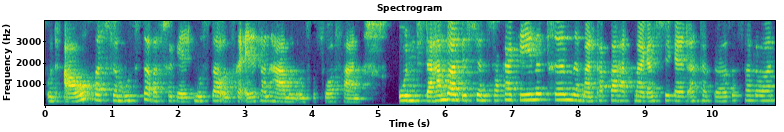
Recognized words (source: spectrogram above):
Und auch, was für Muster, was für Geldmuster unsere Eltern haben und unsere Vorfahren. Und da haben wir ein bisschen Zockergene drin. Mein Papa hat mal ganz viel Geld an der Börse verloren.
